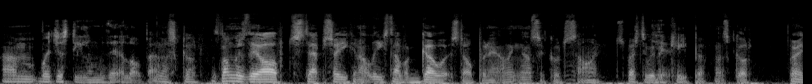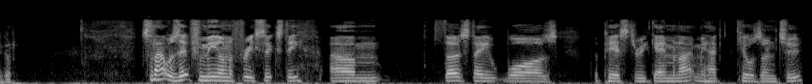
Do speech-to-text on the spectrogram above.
Um, we're just dealing with it a lot better. That's good. As long as they are steps, so you can at least have a go at stopping it. I think that's a good sign, especially with Yeah. the keeper. That's good. Very good. So that was it for me on the 360. Um, Thursday was the PS3 gamer night, and we had Killzone 2.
